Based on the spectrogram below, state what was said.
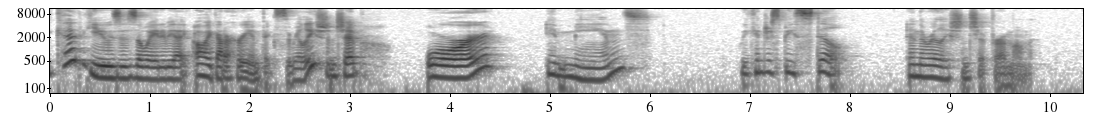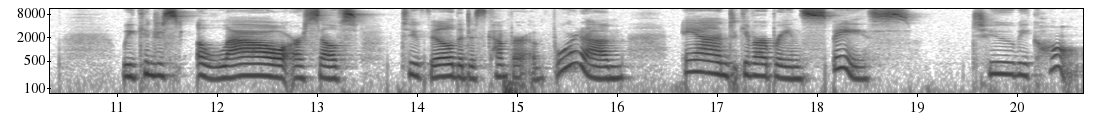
we could use as a way to be like, oh, I gotta hurry and fix the relationship. Or it means we can just be still in the relationship for a moment. We can just allow ourselves to feel the discomfort of boredom and give our brain space to be calm,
